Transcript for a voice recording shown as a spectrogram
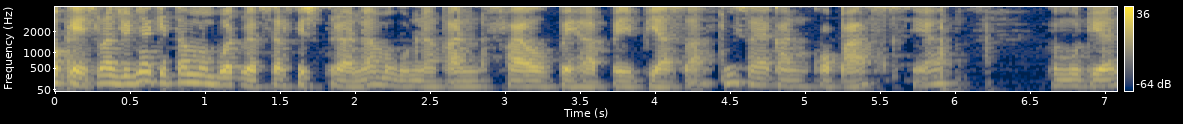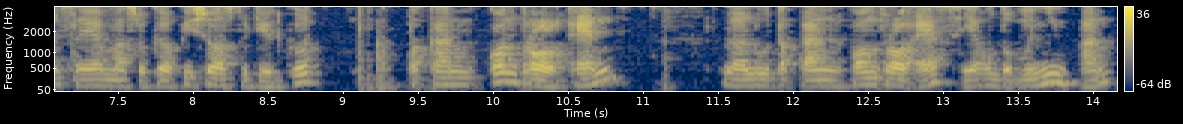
Oke, okay, selanjutnya kita membuat web service sederhana menggunakan file PHP biasa. Ini saya akan kopas ya. Kemudian saya masuk ke Visual Studio Code, tekan Ctrl N, lalu tekan Ctrl S ya untuk menyimpan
